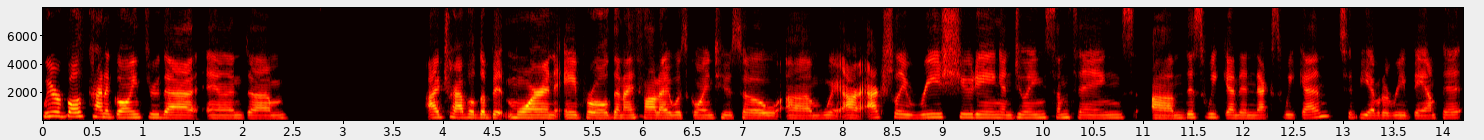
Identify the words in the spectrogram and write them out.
we were both kind of going through that, and, um, I traveled a bit more in April than I thought I was going to. So um, we are actually reshooting and doing some things um, this weekend and next weekend to be able to revamp it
